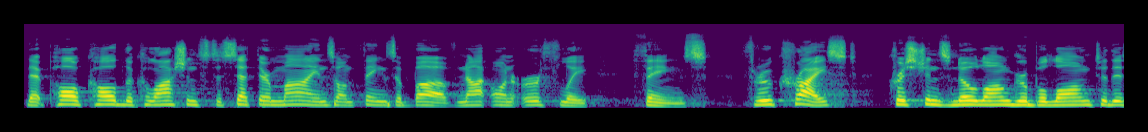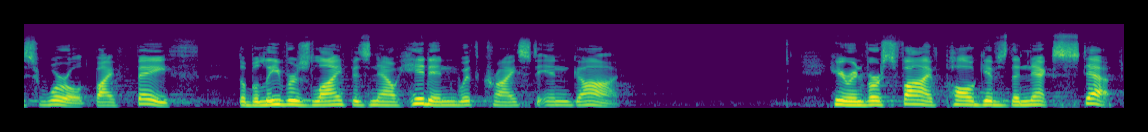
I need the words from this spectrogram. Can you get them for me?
that Paul called the Colossians to set their minds on things above, not on earthly things. Through Christ, Christians no longer belong to this world. By faith, the believer's life is now hidden with Christ in God. Here in verse 5, Paul gives the next step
